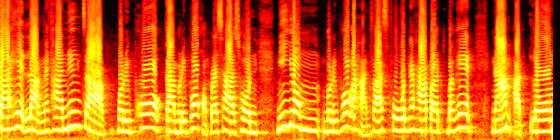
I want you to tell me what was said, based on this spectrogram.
สาเหตุหลักนะคะ เนื่องจากบริโภคการบริโภคของประชาชน นิยมบริโภคอาหารฟาสต์ฟู้ดนะคะประประเภทน้ำอัดลม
